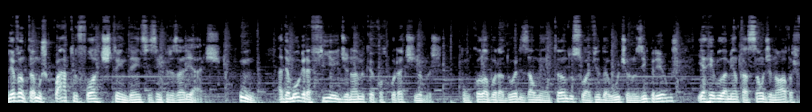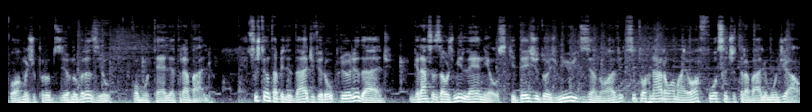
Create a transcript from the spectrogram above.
Levantamos quatro fortes tendências empresariais. 1. Um, a demografia e dinâmica corporativas, com colaboradores aumentando sua vida útil nos empregos e a regulamentação de novas formas de produzir no Brasil, como o teletrabalho. Sustentabilidade virou prioridade, graças aos millennials que desde 2019 se tornaram a maior força de trabalho mundial,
